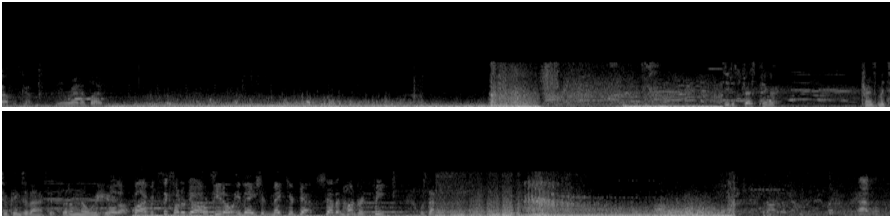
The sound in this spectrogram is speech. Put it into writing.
above us, Captain. Right above. See distress pinger. Transmit two pings of active. Let them know we're here. Hold on. Five and 600 yards. Torpedo evasion. Make your depth 700 feet. Was that... Admiral.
